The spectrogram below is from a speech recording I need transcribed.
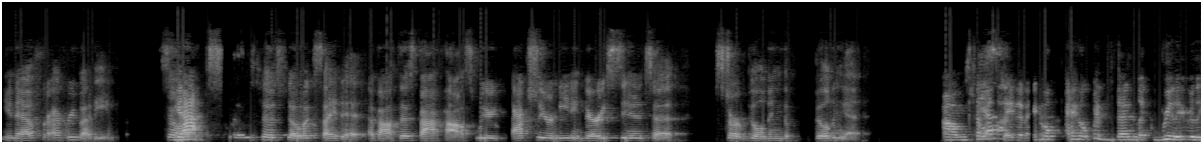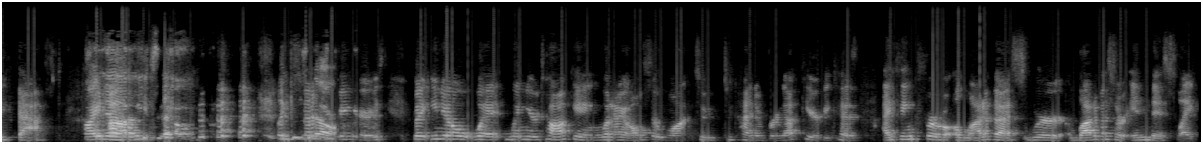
you know, for everybody. So Yeah. I'm so, so, so excited about this bathhouse. We actually are meeting very soon to start building the building it. I'm so Yeah. excited. I hope I hope it's done like really, really fast. I know, Um, me too. like Me snap too. your fingers. But you know what when you're talking, what I also want to to kind of bring up here because I think for a lot of us, we're a lot of us are in this like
